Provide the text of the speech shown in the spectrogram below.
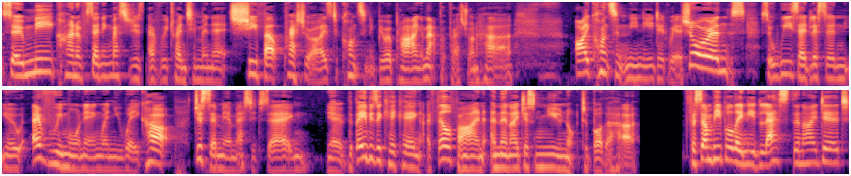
So, me kind of sending messages every 20 minutes, she felt pressurized to constantly be replying, and that put pressure on her. I constantly needed reassurance. So we said, listen, you know, every morning when you wake up, just send me a message saying, you know, the babies are kicking, I feel fine. And then I just knew not to bother her. For some people, they need less than I did.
